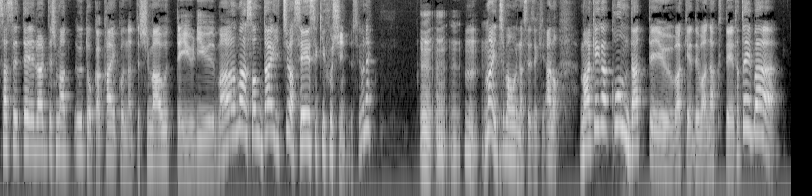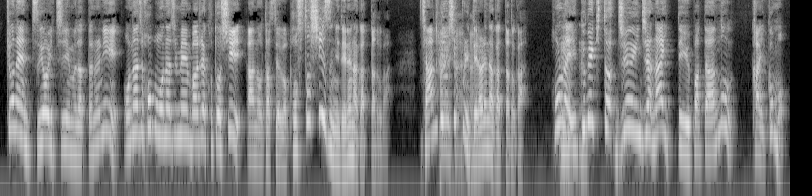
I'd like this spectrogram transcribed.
させてられてしまうとか、解雇になってしまうっていう理由、まあまあ、その第一は成績不振ですよね。うんうんうん。うん。まあ一番多いのは成績。あの、負けが込んだっていうわけではなくて、例えば、去年強いチームだったのに、同じ、ほぼ同じメンバーで今年、あの、例えばポストシーズンに出れなかったとか、チャンピオンシップに出られなかったとか、本来行くべきと順位じゃないっていうパターンの解雇も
